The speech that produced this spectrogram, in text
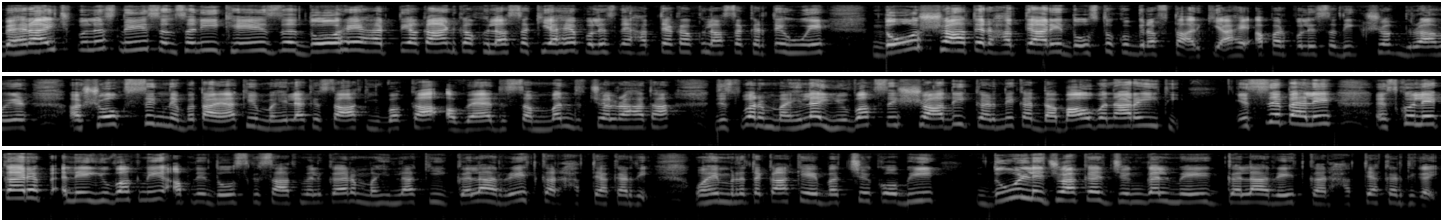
बहराइच पुलिस ने सनसनीखेज दोहरे हत्याकांड का खुलासा किया है। पुलिस ने हत्या का खुलासा करते हुए दो शातिर हत्यारे दोस्तों को गिरफ़्तार किया है। अपर पुलिस अधीक्षक ग्रामीण अशोक सिंह ने बताया कि महिला के साथ युवक का अवैध संबंध चल रहा था, जिस पर महिला युवक से शादी करने का दबाव बना रही थी। इससे पहले इसको लेकर पहले युवक ने अपने दोस्त के साथ मिलकर महिला की गला रेत कर हत्या कर दी। वहीं मृतका के बच्चे को भी दूर ले जाकर जंगल में गला रेत कर हत्या कर दी गई।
